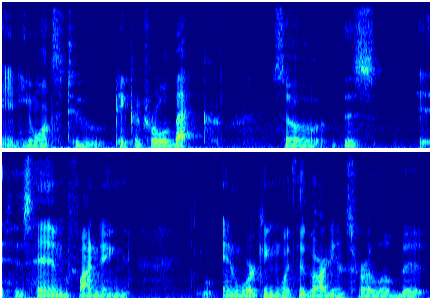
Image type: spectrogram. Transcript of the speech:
and he wants to take control back. So this is him finding and working with the Guardians for a little bit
